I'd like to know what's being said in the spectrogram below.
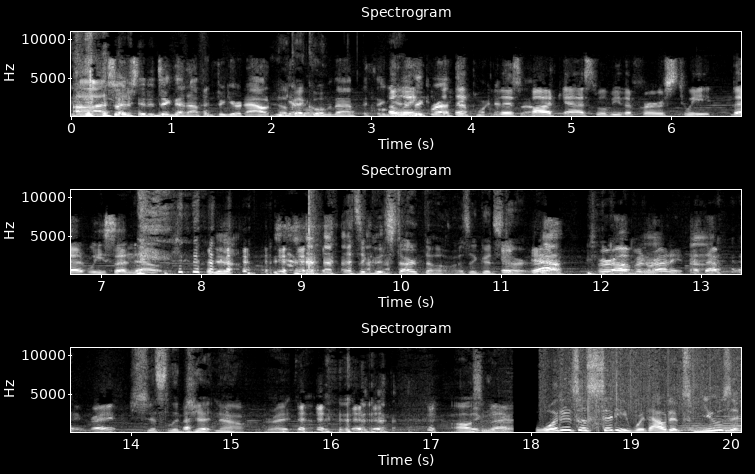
Uh, so I just need to dig that up and figure it out and Okay, get cool. with that. I think, A yeah, I think we're at that point to now. this so. podcast will be the first tweet that we send out. yeah. That's a good start, though. That's a good start. right? yeah, we're up and running at that point, right? Shit's legit now, right? Yeah. awesome, Exactly. What is a city without its music?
